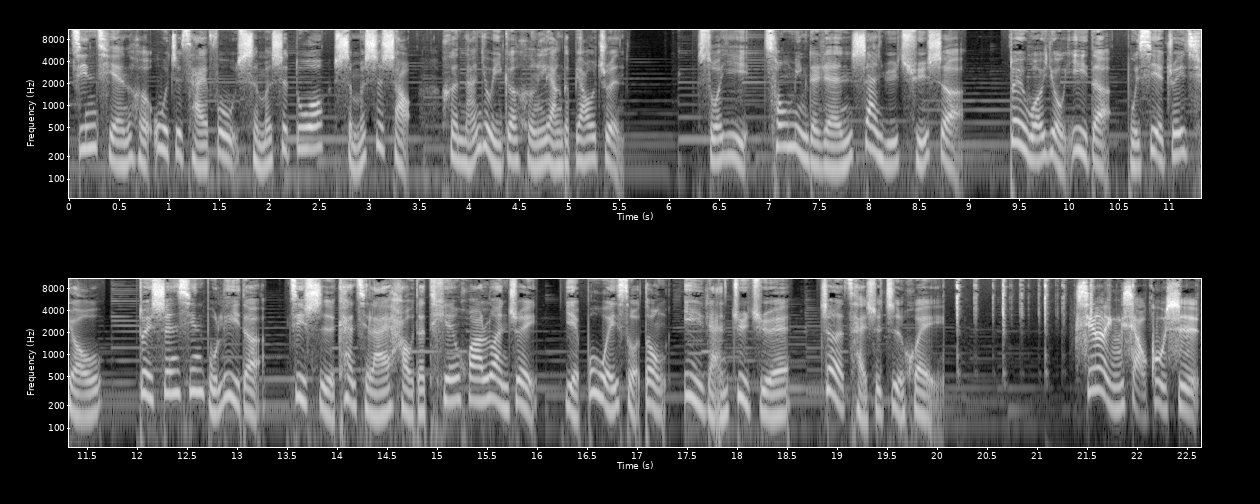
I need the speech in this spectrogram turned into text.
金钱和物质财富，什么是多，什么是少，很难有一个衡量的标准。所以，聪明的人善于取舍，对我有益的不屑追求。对身心不利的，即使看起来好的天花乱坠，也不为所动，毅然拒绝，这才是智慧。心灵小故事，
